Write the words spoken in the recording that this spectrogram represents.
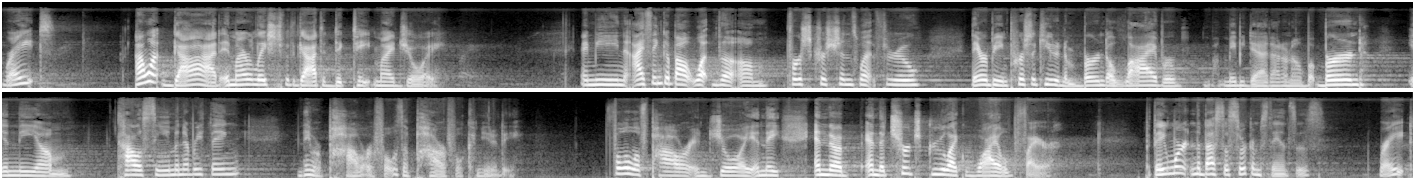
Right? I want God and my relationship with God to dictate my joy. I mean, I think about what the um, first Christians went through. They were being persecuted and burned alive, or maybe dead, I don't know, but burned in the um, Colosseum and everything. And they were powerful. It was a powerful community, full of power and joy. And, they, and, the, and the church grew like wildfire. But they weren't in the best of circumstances, right?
